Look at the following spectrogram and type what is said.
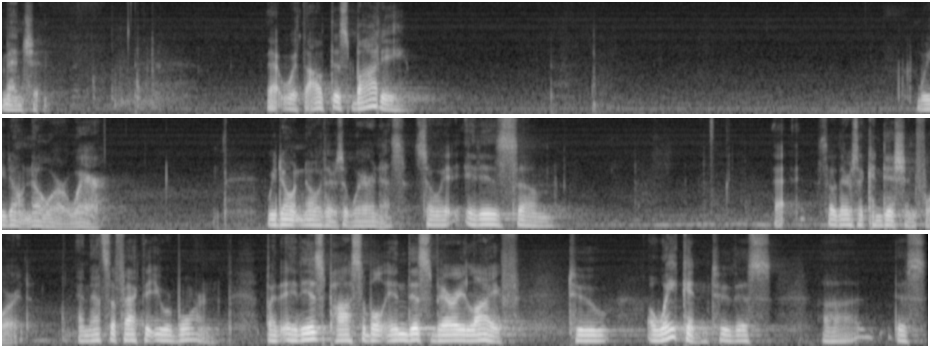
mention that without this body, we don't know we're aware. We don't know there's awareness. So it, it is, um, that, so there's a condition for it. And that's the fact that you were born. But it is possible in this very life to awaken to this, uh, this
